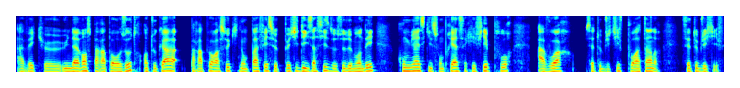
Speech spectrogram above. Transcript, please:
avec une avance par rapport aux autres. En tout cas, par rapport à ceux qui n'ont pas fait ce petit exercice de se demander combien est-ce qu'ils sont prêts à sacrifier pour avoir cet objectif, pour atteindre cet objectif.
